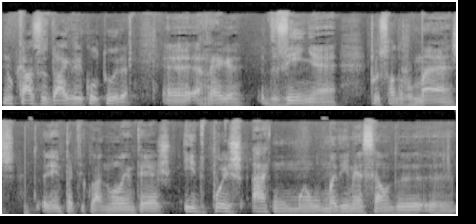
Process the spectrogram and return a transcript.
No caso da agricultura, a rega de vinha, produção de romãs, em particular no Alentejo, e depois há uma, uma dimensão de uh,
